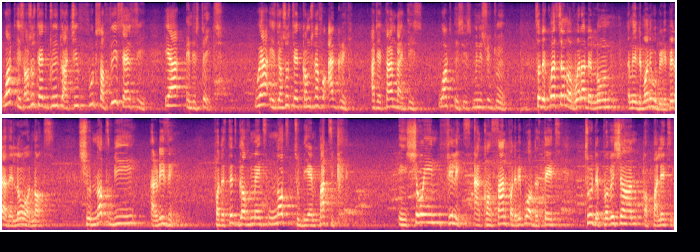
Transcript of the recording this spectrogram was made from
What is Osun State doing to achieve food sufficiency here in the state? Where is the Osun State Commissioner for Agri at a time like this? What is his ministry doing? So the question of whether the loan, I mean, the money will be repaid as a loan or not, should not be a reason for the state government not to be empathic in showing feelings and concern for the people of the state through the provision of palliative.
